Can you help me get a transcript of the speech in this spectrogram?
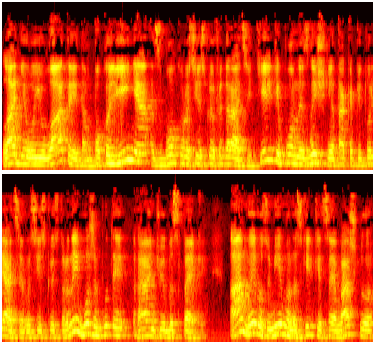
ладні воювати там покоління з боку Російської Федерації. Тільки повне знищення та капітуляція російської сторони може бути гарантією безпеки. А ми розуміємо, наскільки це важко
